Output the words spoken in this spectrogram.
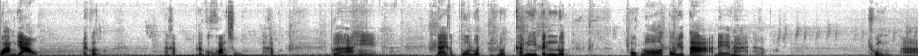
กว้างยาว แล้วก็นะครับแล้วก็ความสูงนะครับ เพื่อหาให้ได้กับตัวรถรถคันนี้เป็นรถหกล้อโตโยต้าไดอาน่านะครับ ช่วงอ่า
